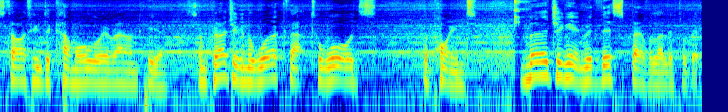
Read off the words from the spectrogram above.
It's starting to come all the way around here. So I'm gradually going to work that towards the point, merging in with this bevel a little bit.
